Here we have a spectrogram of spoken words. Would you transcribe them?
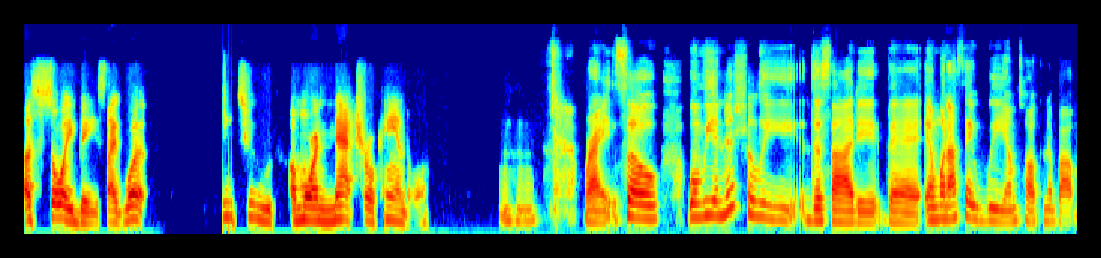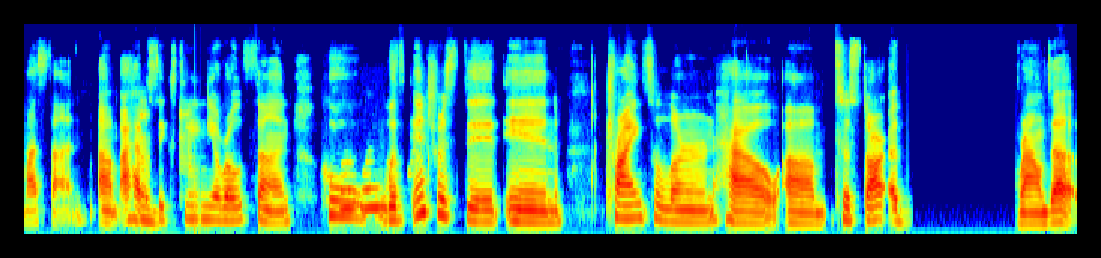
a soy base, like what to a more natural candle. Mm-hmm. Right. So when we initially decided that, and when I say we, I'm talking about my son. Um, I have mm. a 16 year old son who was interested in trying to learn how um, to start a ground up.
